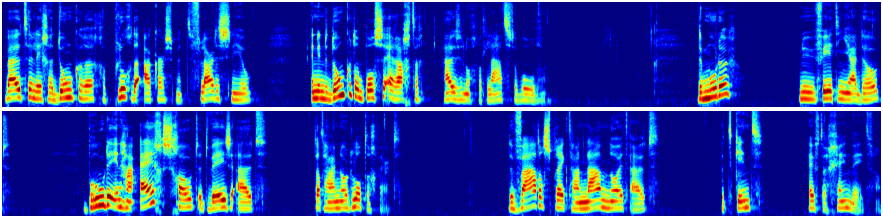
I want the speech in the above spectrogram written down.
Buiten liggen donkere, geploegde akkers met flarde sneeuw. En in de donkere bossen erachter huizen nog wat laatste wolven. De moeder, nu 14 jaar dood, broedde in haar eigen schoot het wezen uit dat haar noodlottig werd. De vader spreekt haar naam nooit uit. Het kind heeft er geen weet van.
